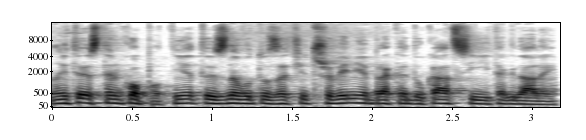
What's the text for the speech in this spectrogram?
No i to jest ten kłopot, nie? To jest znowu to zacietrzewienie, brak edukacji i tak dalej.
